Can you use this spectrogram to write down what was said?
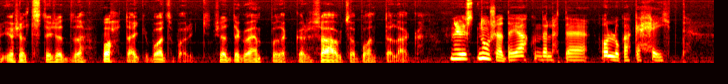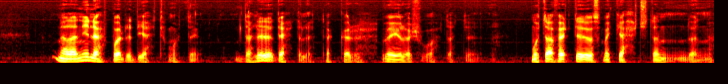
ja sieltä sieltä pohtaikin puhutuparikki. Sieltä kun ämpö takkar saavutsa puhuttu lakana. No just nuusalta ja kun te lähtee ollukakke heitte. Näillä niille puolta tehty, mutta tässä oli tehtävä takkar veilasvuotta. Mutta fertilityspääkähtsten den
